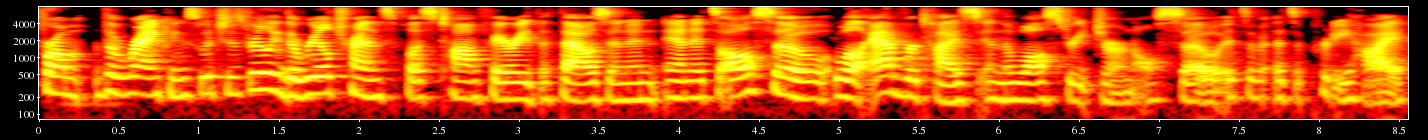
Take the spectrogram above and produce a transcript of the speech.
from the rankings, which is really the real trends plus Tom Ferry, the thousand, and and it's also well advertised in the Wall Street Journal, so it's a it's a pretty high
